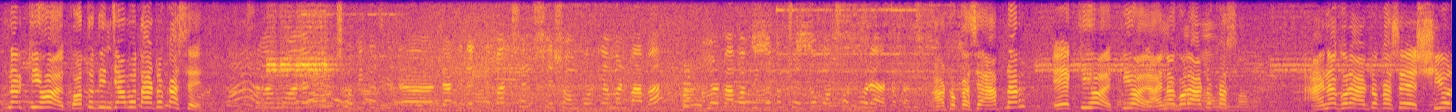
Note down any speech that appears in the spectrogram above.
আপনার কি হয়? কতদিন যাবত আটক আছে? আসসালামু আলাইকুম ছবিতে যাকে দেখতে পাচ্ছেন সে সম্পর্কে আমার বাবা। আমার বাবা বিগত চোদ্দ বছর ধরে আটক আছে। আটক আছে। আপনার? এ কি হয়? কি হয়? আয়না ঘরে আটক আছে? আয়না ঘরে আটক আছে শিওর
